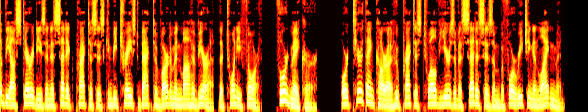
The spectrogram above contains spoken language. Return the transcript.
of the austerities and ascetic practices can be traced back to Vardhaman Mahavira, the 24th Fordmaker, or Tirthankara who practiced 12 years of asceticism before reaching enlightenment.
